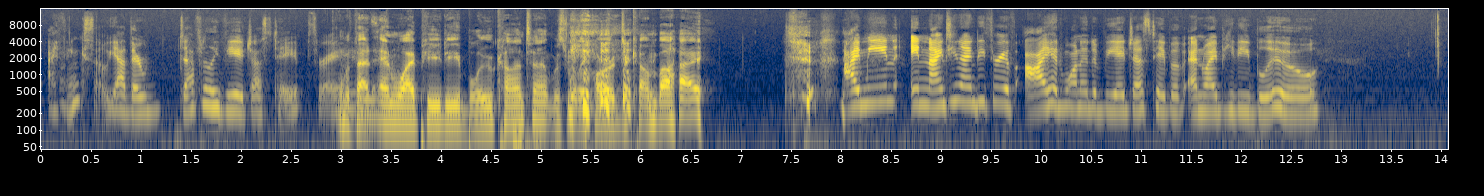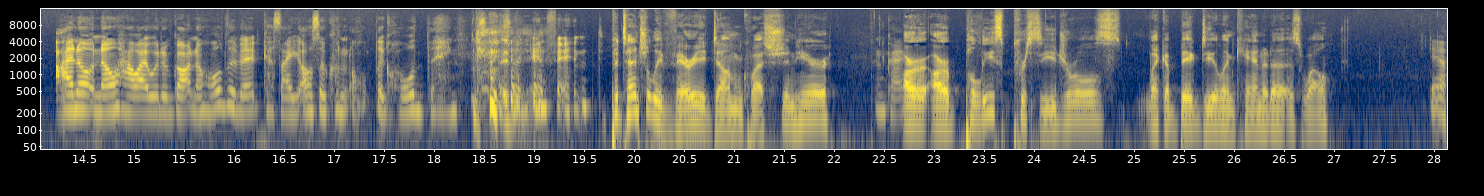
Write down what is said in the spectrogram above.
I think so. Yeah, they're definitely VHS tapes, right? With that NYPD blue content was really hard to come by. I mean, in 1993, if I had wanted a VHS tape of NYPD Blue, I don't know how I would have gotten a hold of it because I also couldn't hold, like hold things as an infant. Potentially very dumb question here. Okay. Are are police procedurals like a big deal in Canada as well? Yeah.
